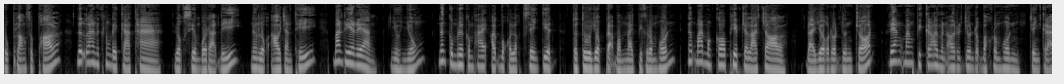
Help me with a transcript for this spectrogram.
លោកប្លង់សុផលលើកឡើងនៅក្នុងដីកាថាលោកសៀមបូរ៉ាឌីនិងលោកអោចន្ទធីបានរៀបរៀងញុះញង់និងគម្រាមកំហែងឲ្យបុគ្គលិកផ្សេងទៀតទទួលយកប្រាក់បំណាច់ពីក្រុមហ៊ុននិងបានបង្កភាពចលាចលដែលយករថយន្តចតរាំងបាំងពីក្រោយមិនឲ្យរថយន្តរបស់ក្រុមហ៊ុនចេញក្រៅ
